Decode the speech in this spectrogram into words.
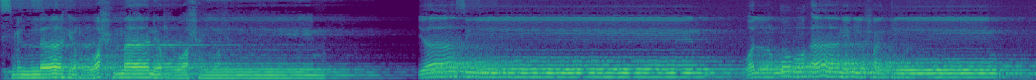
بسم الله الرحمن الرحيم. ياسين والقرآن الحكيم.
